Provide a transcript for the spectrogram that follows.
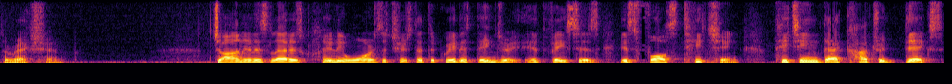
direction. John, in his letters, clearly warns the church that the greatest danger it faces is false teaching, teaching that contradicts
